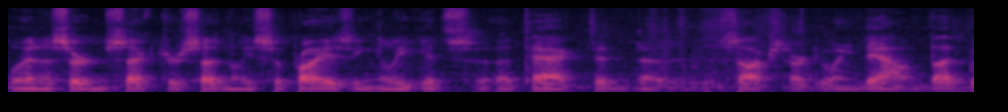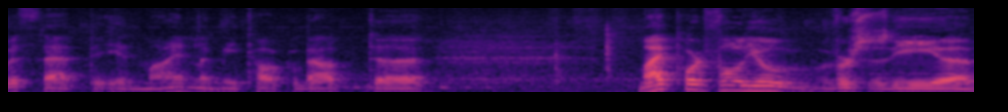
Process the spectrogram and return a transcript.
when a certain sector suddenly surprisingly gets attacked and uh, stocks start going down. But with that in mind, let me talk about uh, my portfolio versus the uh,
